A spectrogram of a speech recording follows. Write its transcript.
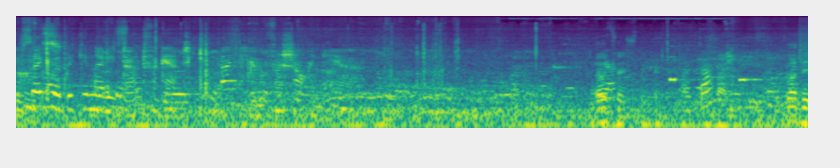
І всякі такі нарізки. Клади.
